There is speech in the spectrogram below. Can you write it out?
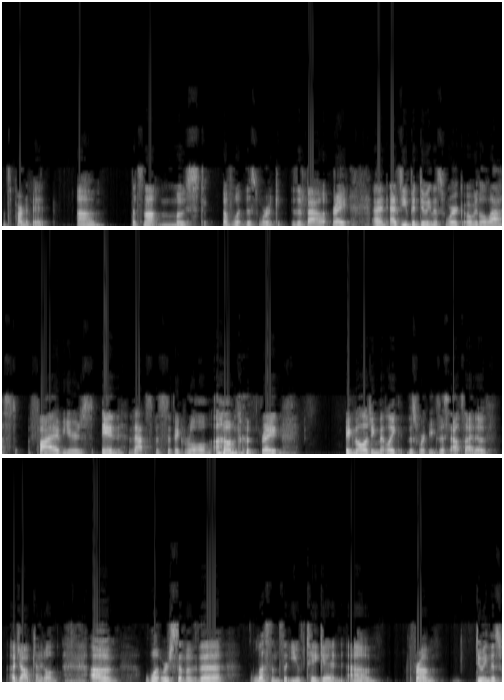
That's a part of it. Um, that's not most of what this work is about, right? And as you've been doing this work over the last five years in that specific role, um, right? Acknowledging that like this work exists outside of a job title, um, what were some of the lessons that you've taken um, from doing this,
